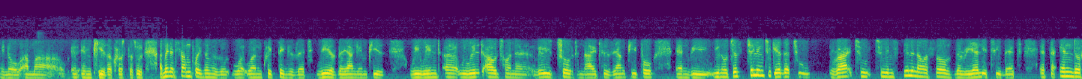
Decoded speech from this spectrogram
you know, I'm uh, MPs across the world. I mean, at some point, one quick thing is that we, as the young MPs, we went uh, we went out on a very chilled night as young people, and we, you know, just chilling together to right to to instill in ourselves the reality that at the end of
